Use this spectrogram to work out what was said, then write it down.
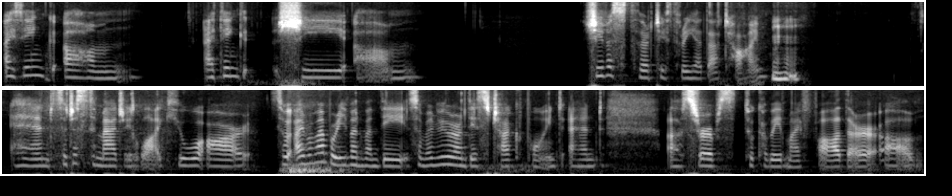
i think um, i think she um, she was 33 at that time. Mm-hmm. And so just imagine like you are so I remember even when they so when we were on this checkpoint and uh, Serbs took away my father, um,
